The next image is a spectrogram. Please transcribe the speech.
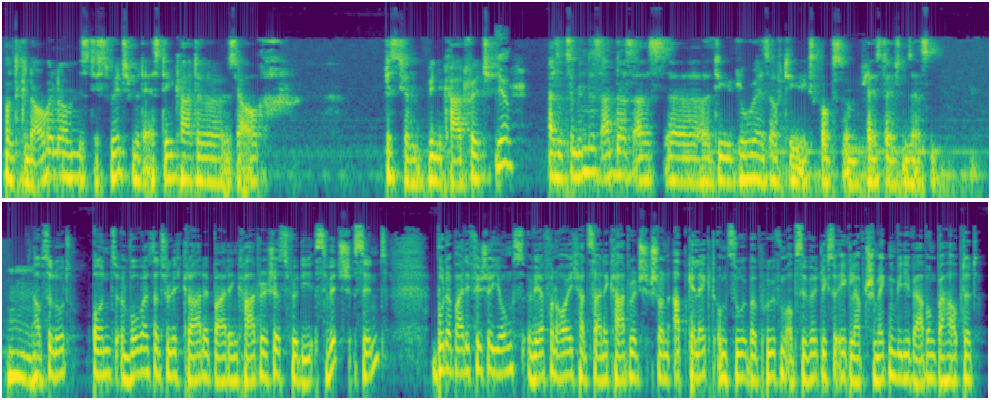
Und genau genommen ist die Switch mit der SD-Karte ist ja auch ein bisschen wie eine Cartridge. Ja. Also zumindest anders als äh, die Blu-rays auf die Xbox und PlayStation setzen. Mhm. Absolut. Und wo wir jetzt natürlich gerade bei den Cartridges für die Switch sind, Butter bei die Fische, Jungs, wer von euch hat seine Cartridge schon abgeleckt, um zu überprüfen, ob sie wirklich so ekelhaft schmecken, wie die Werbung behauptet?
